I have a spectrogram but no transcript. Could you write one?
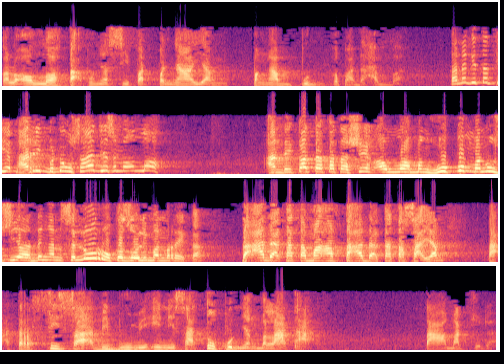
Kalau Allah tak punya sifat penyayang, pengampun kepada hamba. Karena kita tiap hari berdosa aja sama Allah. Andai kata kata Syekh Allah menghukum manusia dengan seluruh kezoliman mereka, tak ada kata maaf, tak ada kata sayang, tak tersisa di bumi ini satupun yang melata. Tamat sudah.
